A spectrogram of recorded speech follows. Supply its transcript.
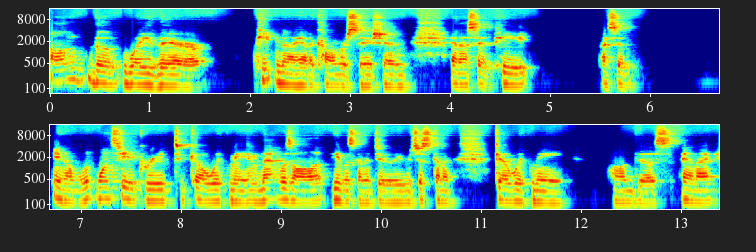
On the way there, Pete and I had a conversation, and I said, Pete, I said, you know, once he agreed to go with me, and that was all he was going to do, he was just going to go with me on this. And I,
